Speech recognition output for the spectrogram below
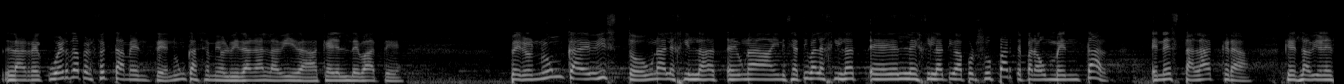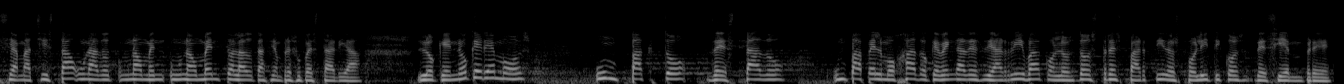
La recuerdo perfectamente, nunca se me olvidará en la vida aquel debate. Pero nunca he visto una, eh, iniciativa eh, legislativa por su parte para aumentar en esta lacra que es la violencia machista, un, aumento en la dotación presupuestaria. Lo que no queremos, un pacto de Estado, un papel mojado que venga desde arriba con los dos, tres partidos políticos de siempre.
